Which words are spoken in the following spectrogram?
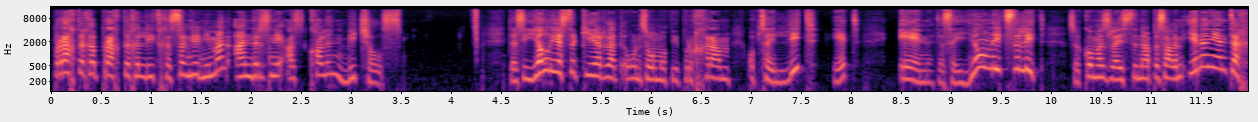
Pragtige pragtige lied gesing deur niemand anders nie as Colin Mitchells. Dis die heel eerste keer dat ons hom op die program op sy lied het en dit is 'n heel nuutste lied. So kom ons luister na Psalm 91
